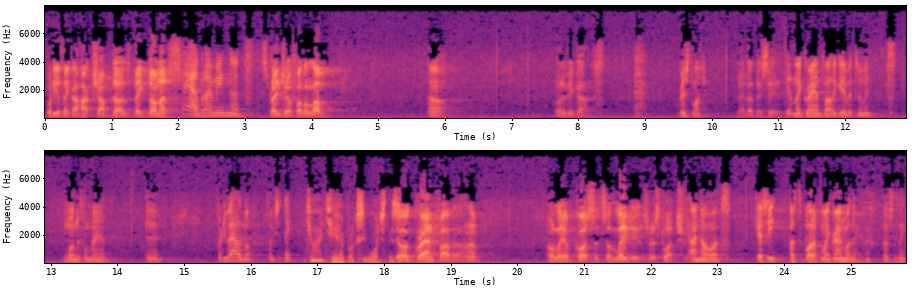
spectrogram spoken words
What do you think a hock shop does? Bake donuts? Yeah, but I mean, uh, Stranger, for the love. Oh. What have you got? wristwatch. Yeah, let me see it. Yeah, my grandfather gave it to me. Wonderful man. Pretty valuable, don't you think? George. Yeah, Brooksy, watch this. Your grandfather, huh? Only, of course, it's a lady's wristwatch. I know. Uh, guess he must have bought it for my grandmother, don't you think?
